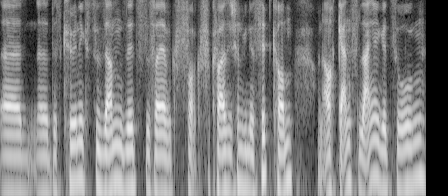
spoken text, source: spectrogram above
äh, äh, des Königs zusammensitzt. Das war ja quasi schon wie eine Sitcom und auch ganz lange gezogen.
